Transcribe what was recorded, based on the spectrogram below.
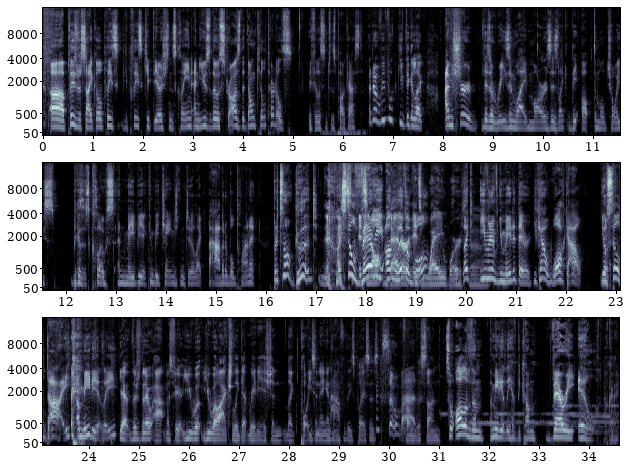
Uh, please recycle. Please, please keep the oceans clean and use those straws that don't kill turtles. If you listen to this podcast, I know people keep thinking like, I'm sure there's a reason why Mars is like the optimal choice because it's close and maybe it can be changed into like a habitable planet. But it's not good. it's, still very not better, unlivable. It's way worse. like Uh, even if you made it there, you can't walk out. You'll still die immediately. yeah, there's no atmosphere. You will you will actually get radiation like poisoning in half of these places It's so bad from the sun. So all of them immediately have become very ill. Okay.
